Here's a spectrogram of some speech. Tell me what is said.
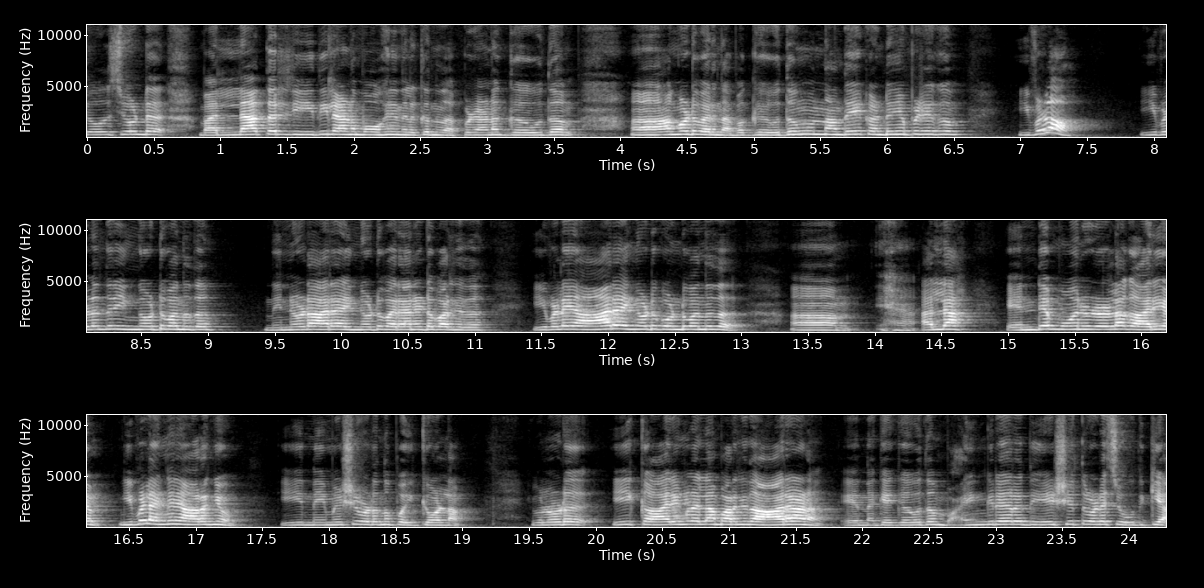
ചോദിച്ചുകൊണ്ട് വല്ലാത്തൊരു രീതിയിലാണ് മോഹിനി നിൽക്കുന്നത്. അപ്പോഴാണ് ഗൗതം അങ്ങോട്ട് വരുന്നത്. അപ്പോൾ ഗൗതം നന്ദയെ കണ്ടു കഴിഞ്ഞപ്പോഴേക്കും ഇവളോ? ഇവളെന്തിനാ ഇങ്ങോട്ട് വന്നത്? നിന്നോട് ആരാ ഇങ്ങോട്ട് വരാനായിട്ട് പറഞ്ഞത്? ഇവളെ ആരാ ഇങ്ങോട്ട് കൊണ്ടുവന്നത്? അല്ല എന്റെ മോനോടുള്ള കാര്യം ഇവളെങ്ങനെ അറിഞ്ഞു? ഈ നിമിഷം ഇവിടെ നിന്ന് പൊയ്ക്കോളാം ഇവളോട് ഈ കാര്യങ്ങളെല്ലാം പറഞ്ഞത് ആരാണ്? എന്നൊക്കെ ഗൗതം ഭയങ്കര ദേഷ്യത്തോടെ ചോദിക്കുക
